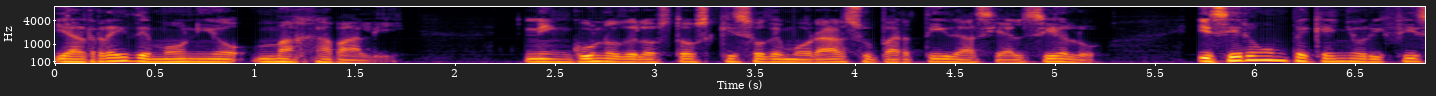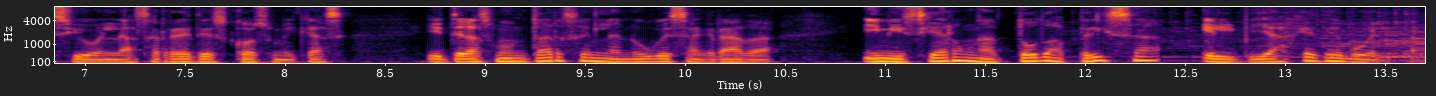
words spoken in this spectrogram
y al rey demonio Mahabali. Ninguno de los dos quiso demorar su partida hacia el cielo. Hicieron un pequeño orificio en las redes cósmicas y tras montarse en la nube sagrada, iniciaron a toda prisa el viaje de vuelta.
